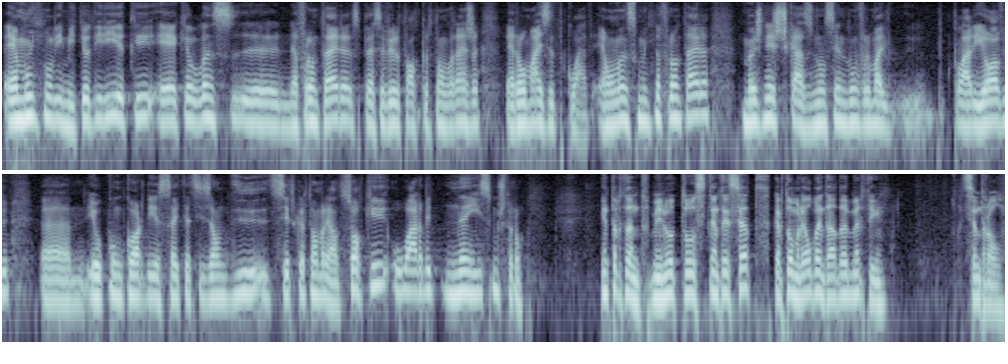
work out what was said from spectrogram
é muito no limite. Eu diria que é aquele lance eh, na fronteira, se pudesse haver o tal cartão laranja, era o mais adequado. É um lance muito na fronteira, mas nestes casos, não sendo um vermelho eh, claro e óbvio, ah, eu concordo e aceito a decisão de, de ser cartão amarelo. Só que o árbitro nem isso mostrou. Entretanto, minuto 77, cartão amarelo bem dado a Martim. Central.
